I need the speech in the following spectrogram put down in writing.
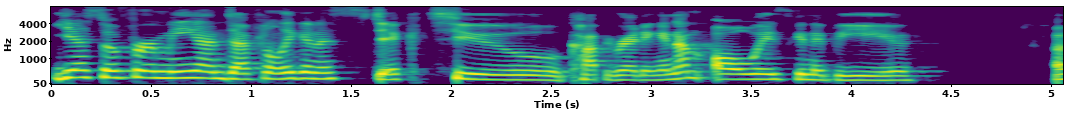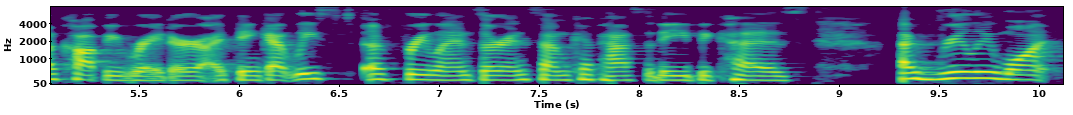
Yeah, so for me, I'm definitely going to stick to copywriting, and I'm always going to be a copywriter. I think at least a freelancer in some capacity because I really want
